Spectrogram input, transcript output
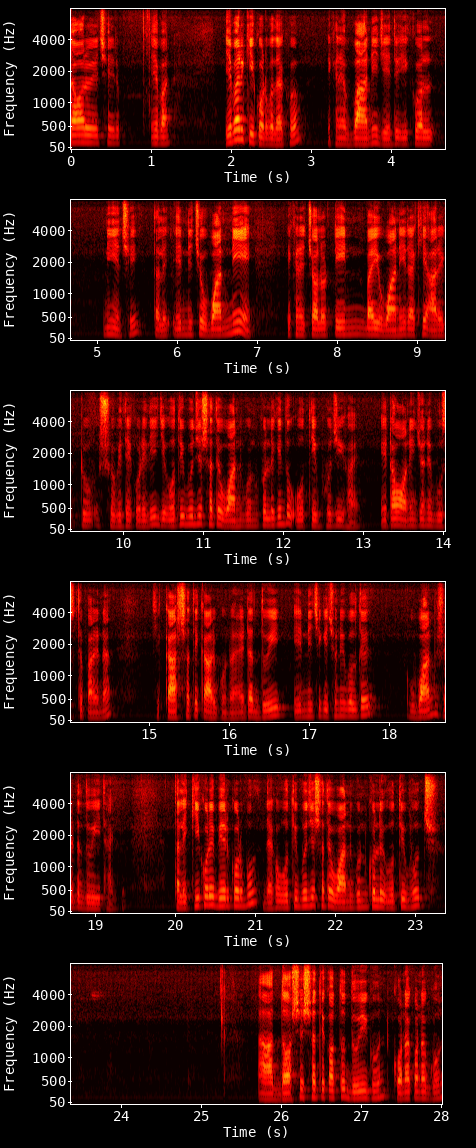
দেওয়া রয়েছে এবার। এবার কি করব দেখো? এখানে ওয়ানই যেহেতু ইকুয়াল নিয়েছি, তাহলে এর নিচে ওয়ান নিয়ে এখানে চলো টেন বাই ওয়ানই রাখি, আর একটু সুবিধে করে দিই যে অতিভুজের সাথে ওয়ান গুণ করলে কিন্তু অতিভুজই হয়। এটাও অনেকজনে বুঝতে পারে না। যে কার সাথে কার গুণ হয়, এটা দুই, এর নিচে কিছু নেই বলতে ওয়ান সেটা দুইই থাকবে। তাহলে কি করে বের করব? দেখো, অতিভুজের সাথে ওয়ান গুণ করলে অতিভুজ, আর দশের সাথে কত? দুই গুণ, কোনা কোনা গুণ,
